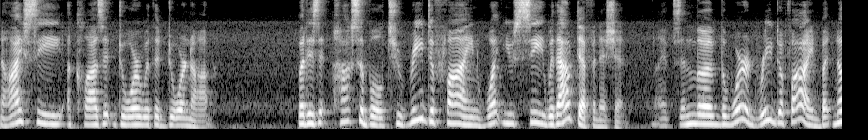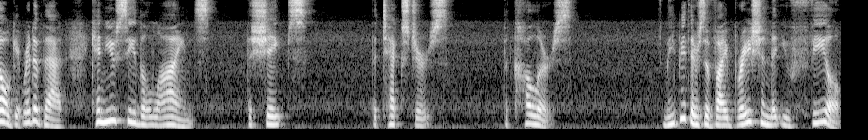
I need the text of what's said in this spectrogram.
Now I see a closet door with a doorknob. But is it possible to redefine what you see without definition? It's in the, the word redefine, but no, get rid of that. Can you see the lines, the shapes, the textures, the colors? Maybe there's a vibration that you feel.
